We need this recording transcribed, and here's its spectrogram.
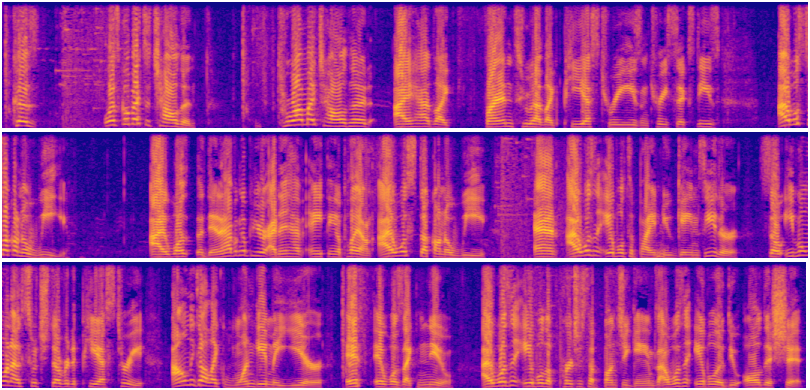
because let's go back to childhood. Throughout my childhood i had like friends who had like ps3s and 360s i was stuck on a wii. I was i didn't have a computer i didn't have anything to play on. I was stuck on a wii and i wasn't able to buy new games either. So even when i switched over to ps3 i only got like one game a year if it was like new. I wasn't able to purchase a bunch of games. I wasn't able to do all this shit.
